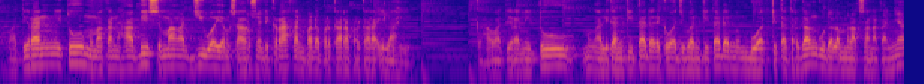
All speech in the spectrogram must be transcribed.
Kekhawatiran itu memakan habis semangat jiwa yang seharusnya dikerahkan pada perkara-perkara ilahi. Kekhawatiran itu mengalihkan kita dari kewajiban kita dan membuat kita terganggu dalam melaksanakannya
